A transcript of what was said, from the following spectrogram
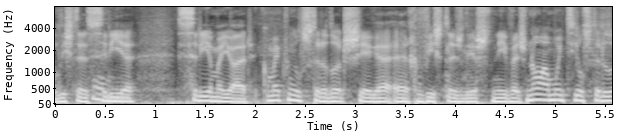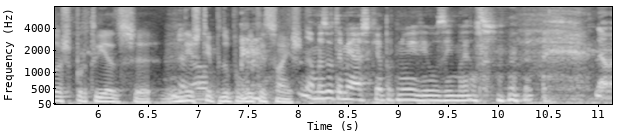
a lista seria, seria maior. Como é que um ilustrador chega a revistas destes níveis? Não há muitos ilustradores portugueses eh, não, neste tipo de publicações. Não, mas eu também acho que é porque não envio os e-mails. não,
